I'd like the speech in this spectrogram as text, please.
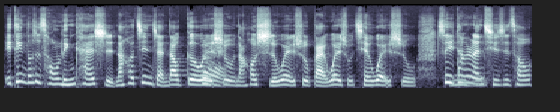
一定都是从零开始，然后进展到个位数，然后十位数、百位数、千位数，所以。当然，其实从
